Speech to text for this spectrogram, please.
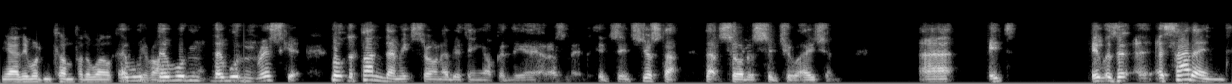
Yeah, they wouldn't come for the World Cup. They, would, they wouldn't. They wouldn't risk it. Look, the pandemic's thrown everything up in the air, hasn't it? It's it's just that that sort of situation. Uh, it it was a, a sad end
